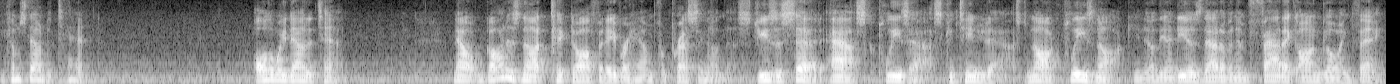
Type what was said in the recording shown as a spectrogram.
He comes down to 10. All the way down to 10. Now, God is not ticked off at Abraham for pressing on this. Jesus said, Ask, please ask, continue to ask, knock, please knock. You know, the idea is that of an emphatic, ongoing thing.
